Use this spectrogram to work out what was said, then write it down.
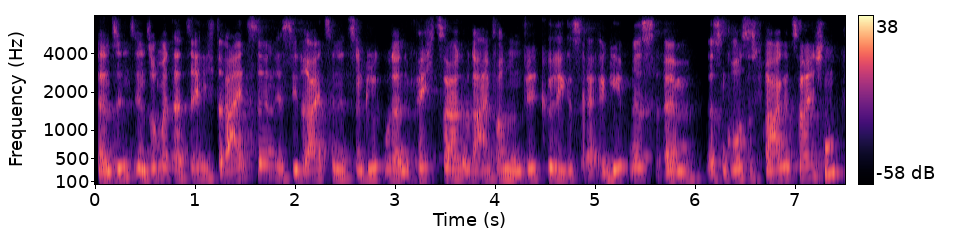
Dann sind es in Summe tatsächlich 13. Ist die 13 jetzt ein Glück oder eine Pechzahl oder einfach nur ein willkürliches Ergebnis? Ähm, das ist ein großes Fragezeichen.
